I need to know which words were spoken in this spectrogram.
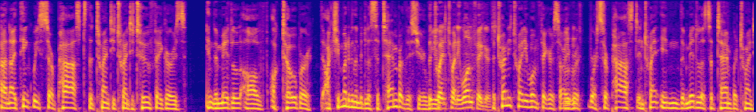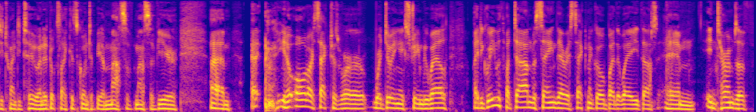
and I think we surpassed the 2022 figures in the middle of October. Actually, it might have been the middle of September this year. The 2021 figures. The 2021 figures, sorry, mm-hmm. were, were, surpassed in, tw- in the middle of September 2022, and it looks like it's going to be a massive, massive year. Um, you know, all our sectors were were doing extremely well. I'd agree with what Dan was saying there a second ago. By the way, that um, in terms of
